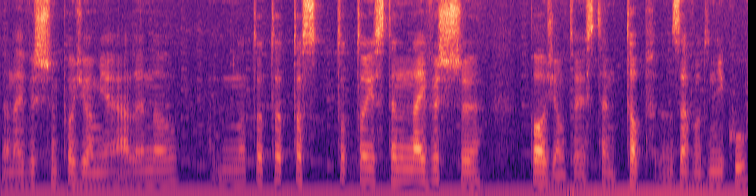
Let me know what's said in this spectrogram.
na najwyższym poziomie, ale no, no to, to, to, to, to jest ten najwyższy poziom, to jest ten top zawodników.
